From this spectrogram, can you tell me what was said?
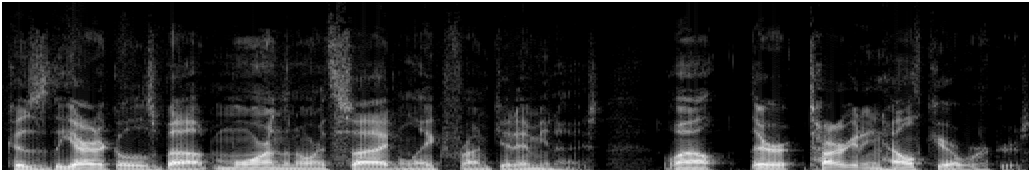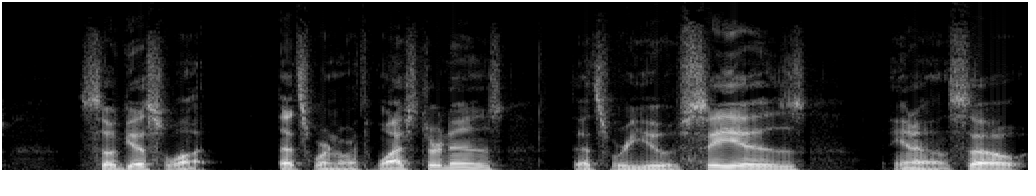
Because the article is about more on the north side and lakefront get immunized. Well, they're targeting healthcare workers. So, guess what? That's where Northwestern is. That's where U of C is. You know, so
